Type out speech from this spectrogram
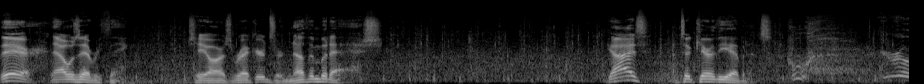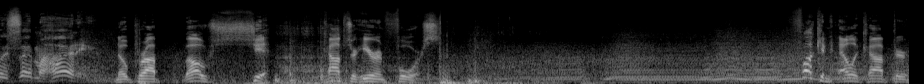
There, that was everything. JR's records are nothing but ash. Guys, I took care of the evidence. You really saved my hiney. No prop. Oh, shit. Cops are here in force. Fucking helicopter.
